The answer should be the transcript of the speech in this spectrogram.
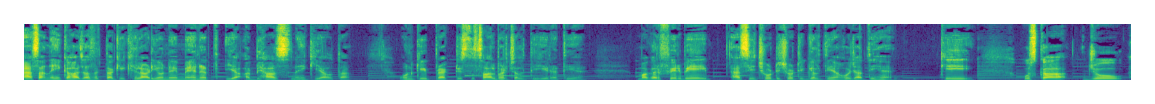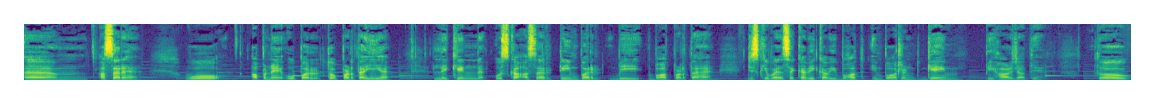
ऐसा नहीं कहा जा सकता कि खिलाड़ियों ने मेहनत या अभ्यास नहीं किया होता। उनकी प्रैक्टिस तो साल भर चलती ही रहती है। मगर फिर भी ऐसी छोटी छोटी गलतियाँ हो जाती हैं कि उसका जो असर है, वो अपने ऊपर तो पड़ता ही है, लेकिन उसका असर टीम पर भी बहुत पड़ता है, जिसकी वजह से कभी कभी बहुत इम्पोर्टेंट गेम भी हार जाते हैं। तो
